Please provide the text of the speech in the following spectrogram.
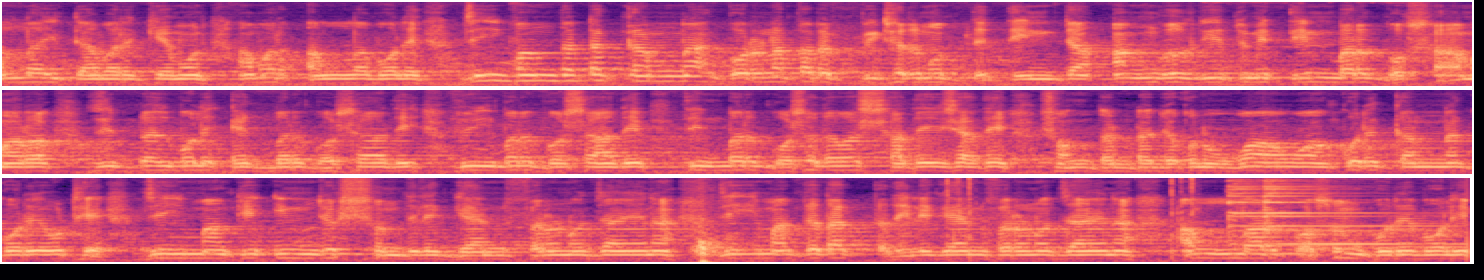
আল্লাহ, এটা আবার কেমন? আমার আল্লাহ বলে, যেই বান্দাটা কান্না করে না, তার পিঠের মধ্যে তিনটা আঙ্গুল দিয়ে তুমি তিনবার ঘষা মারো। জিব্রাইল বলে, একবার ঘষা দে, দুইবার ঘষা দে, তিনবার ঘষা দেওয়ার সাথে সাথে সন্তানটা যখন ওয়া ওয়া করে কান্না করে ওঠে, যেই মাকে ইঞ্জেকশন দিলে জ্ঞান ফেরানো যায় না, যেই মাকে ধাক্কা দিলে জ্ঞান ফেরানো যায় না। আল্লাহর কসম করে বলি,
